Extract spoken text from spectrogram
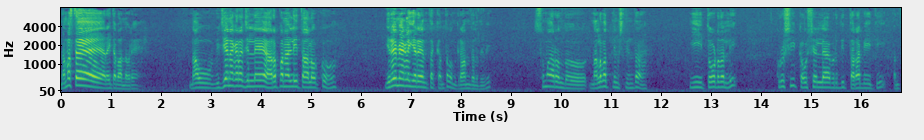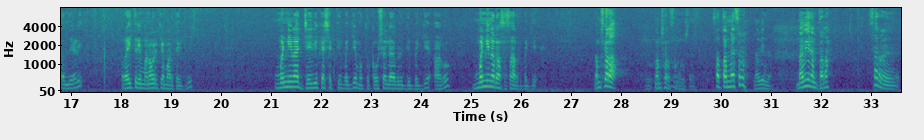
ನಮಸ್ತೆ ರೈತ ಬಾಂಧವರೇ. ನಾವು ವಿಜಯನಗರ ಜಿಲ್ಲೆ ಹರಪನಹಳ್ಳಿ ತಾಲೂಕು ಹಿರೇಮೇಗಳಗೆರೆ ಅಂತಕ್ಕಂಥ ಒಂದು ಗ್ರಾಮದಲ್ಲಿದ್ದೀವಿ. ಸುಮಾರೊಂದು ನಲವತ್ತು ನಿಮಿಷದಿಂದ ಈ ತೋಟದಲ್ಲಿ ಕೃಷಿ ಕೌಶಲ್ಯಾಭಿವೃದ್ಧಿ ತರಬೇತಿ ಅಂತಂದೇಳಿ ರೈತರಿಗೆ ಮನವರಿಕೆ ಮಾಡ್ತಾಯಿದ್ವಿ ಮಣ್ಣಿನ ಜೈವಿಕ ಶಕ್ತಿ ಬಗ್ಗೆ ಮತ್ತು ಕೌಶಲ್ಯಾಭಿವೃದ್ಧಿ ಬಗ್ಗೆ ಹಾಗೂ ಮಣ್ಣಿನ ರಸಸಾರದ ಬಗ್ಗೆ. ನಮಸ್ಕಾರ. ನಮಸ್ಕಾರ ಸರ್. ನಮಸ್ಕಾರ. ಸರ್ ತಮ್ಮ ಹೆಸರು? ನವೀನ್. ನವೀನ್ ಅಂತಲ್ಲ? ಸರ್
